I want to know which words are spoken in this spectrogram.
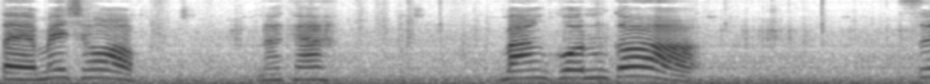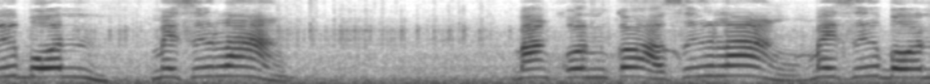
แต่ไม่ชอบนะคะ บางคนก็ซื้อบนไม่ซื้อล่าง บางคนก็ซื้อล่างไม่ซื้อบน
